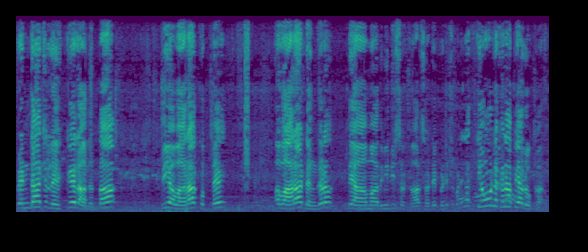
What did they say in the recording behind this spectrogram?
ਪਿੰਡਾਂ 'ਚ ਲਿਖ ਕੇ ਲਾ ਦਿੱਤਾ ਵੀ ਆਵਾਰਾ ਕੁੱਤੇ, ਆਵਾਰਾ ਡੰਗਰ ਤੇ ਆਮ ਆਦਮੀ ਦੀ ਸਰਕਾਰ ਸਾਡੇ ਪਿੰਡ 'ਚ ਬਣੇਗਾ ਕਿਉਂ ਲਿਖਣਾ ਪਿਆ ਲੋਕਾਂ ਨੂੰ?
